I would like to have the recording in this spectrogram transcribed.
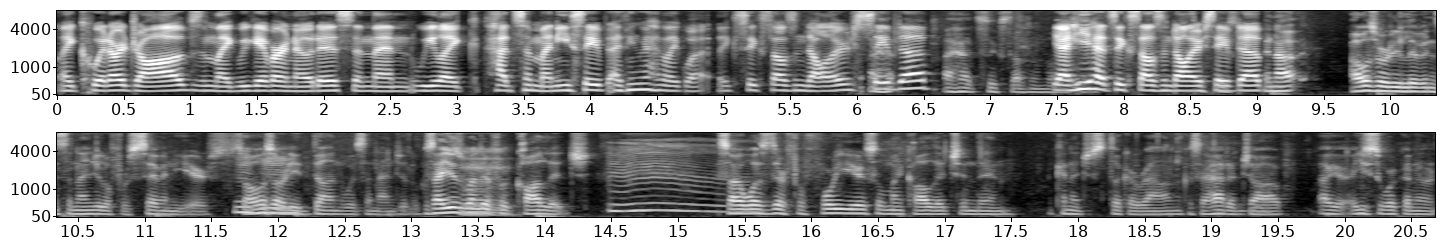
like quit our jobs and like we gave our notice and then we like had some money saved. I think we had like what, like $6,000 saved I up? I had six thousand dollars. Yeah, he had $6,000 saved up. And I, I was already living in San Angelo for seven years, so I was already done with San Angelo because I just went there for college. Mm. So I was there for four years of my college, and then kind of just stuck around because I had a job. I, I used to work at a,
